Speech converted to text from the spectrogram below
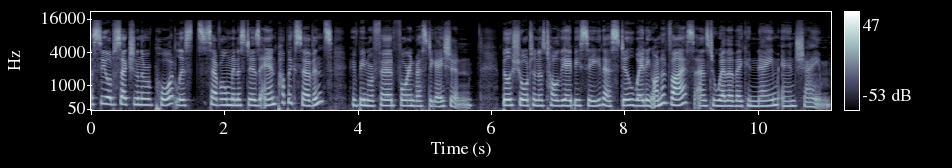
A sealed section in the report lists several ministers and public servants who've been referred for investigation. Bill Shorten has told the ABC they're still waiting on advice as to whether they can name and shame.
